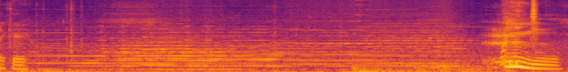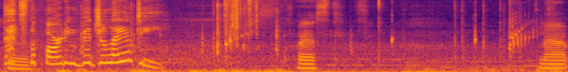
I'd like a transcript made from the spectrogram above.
Okay. Hmm. That's the farting vigilante. Quest. Map.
